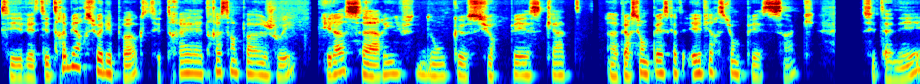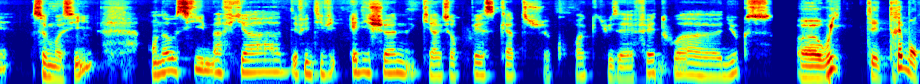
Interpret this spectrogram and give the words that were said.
C'était très bien reçu à l'époque, c'était très, très sympa à jouer. Et là, ça arrive donc sur PS4, euh, version PS4 et version PS5 cette année, ce mois-ci. On a aussi Mafia Definitive Edition qui arrive sur PS4. Je crois que tu les avais fait, toi, euh, Dukes? Euh, oui, c'est très bon.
